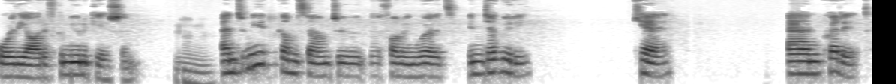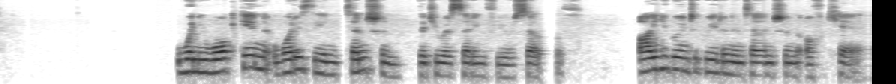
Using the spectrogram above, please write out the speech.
or the art of communication. Mm. And to me, it comes down to the following words integrity, care, and credit. When you walk in, what is the intention that you are setting for yourself? Are you going to create an intention of care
